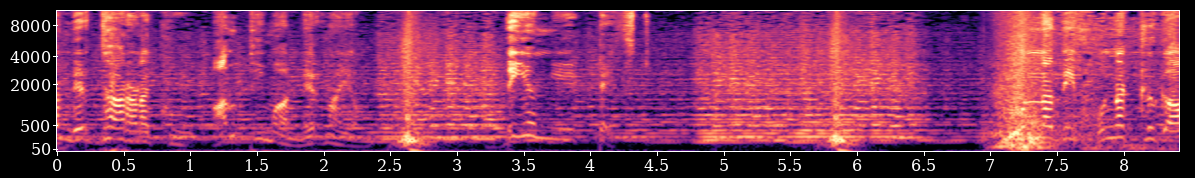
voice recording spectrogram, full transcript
నిర్ధారణకు అంతిమ నిర్ణయం. DNA test. ఉన్నది ఉన్నట్లుగా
